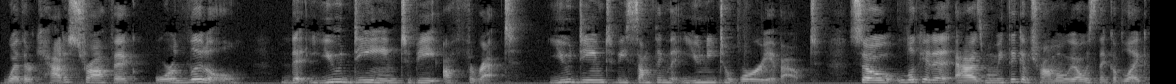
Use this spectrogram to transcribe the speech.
whether catastrophic or little, that you deem to be a threat. You deem to be something that you need to worry about. So look at it as when we think of trauma, we always think of like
